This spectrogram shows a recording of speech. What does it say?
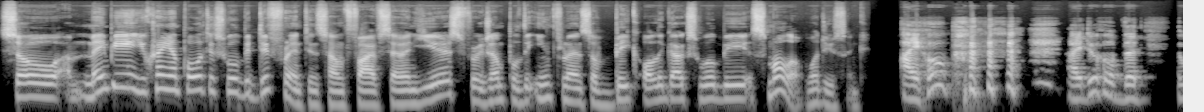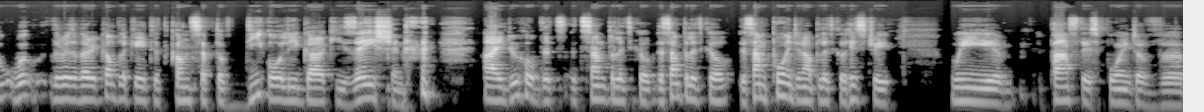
So um, maybe Ukrainian politics will be different in some five, seven years. For example, the influence of big oligarchs will be smaller. What do you think? I hope, I do hope that there is a very complicated concept of de-oligarchization. I do hope that at some political, at some political, at some point in our political history, we uh, pass this point of uh,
